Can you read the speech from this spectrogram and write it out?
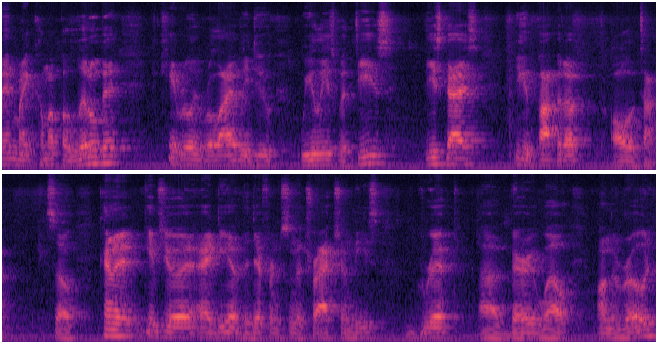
end might come up a little bit. You can't really reliably do wheelies with these. These guys, you can pop it up all the time. So kind of gives you an idea of the difference in the traction. These grip uh, very well on the road.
